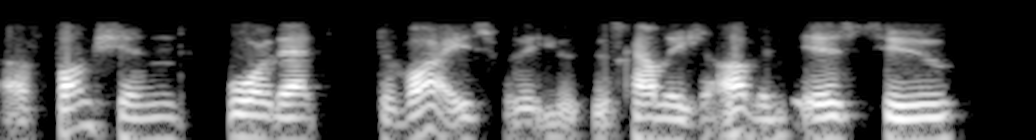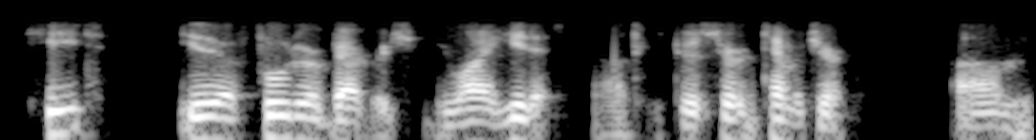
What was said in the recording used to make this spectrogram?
uh, function for that device, for the, this combination oven, is to heat either food or beverage. You want to heat it uh, to, a certain temperature. Um,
